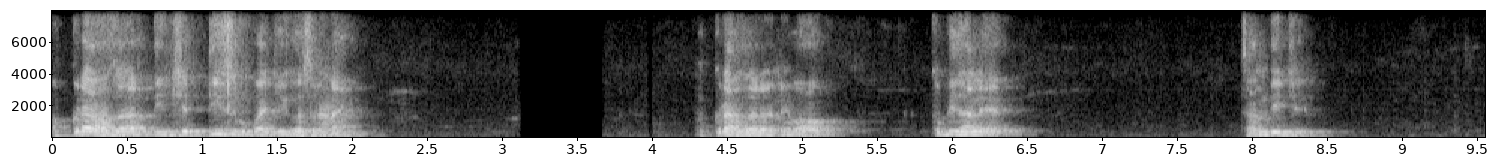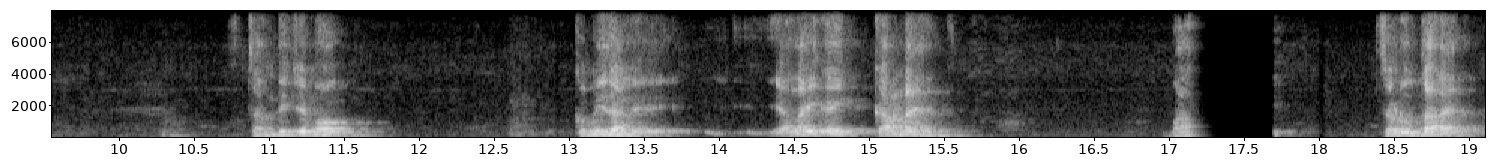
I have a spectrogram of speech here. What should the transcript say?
अकरा हजार तीनशे तीस रुपयाची घसरण आहे. अकरा हजाराने भाव कमी झाले आहेत. चांदीचे चांदीचे भाव कमी झाले यालाही काही कारण आहेत. चढ उतार आहेत.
